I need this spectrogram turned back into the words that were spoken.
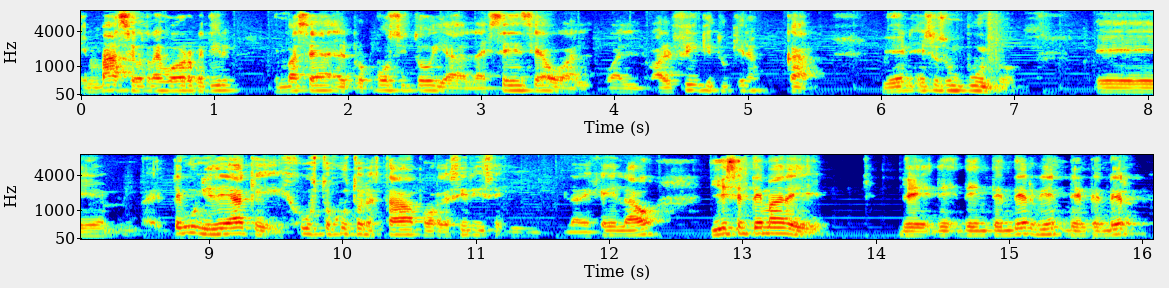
en base, otra vez voy a repetir, en base al propósito y a la esencia o al, al, fin que tú quieras buscar, ¿bien? Eso es un punto. Eh, tengo una idea que justo, justo lo estaba por decir y, la dejé de lado, y es el tema de, de, de entender bien, de entender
